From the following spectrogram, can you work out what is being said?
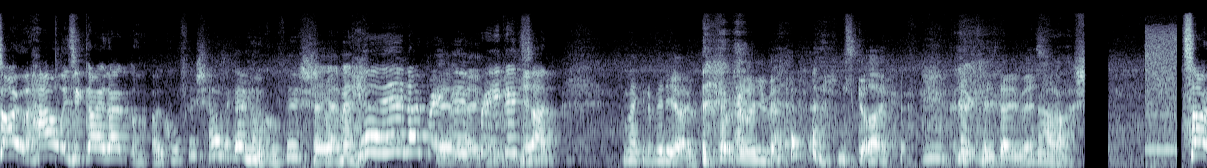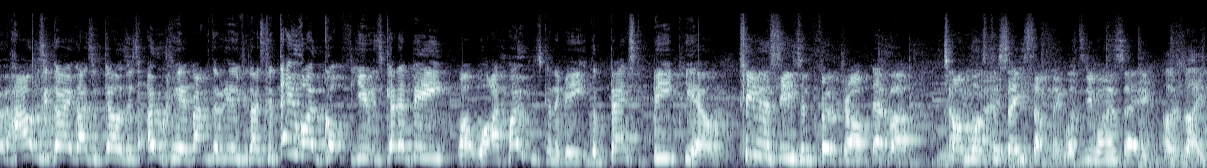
So, how is it going? Oh, Oakelfish? How's it going, Oakelfish? Yeah, yeah, mate. Yeah, yeah, no, pretty Yeah, good, mate. pretty good, son. I'm making a video. Can't believe it. this guy. Hopefully his name is. Oh, so, how is it going, guys and girls? It's Oakley here, back with the video for you guys. Today, what I've got for you is going to be, well, what I hope is going to be the best BPL Team of the Season FUT draft ever. No Tom wants to say something. What did you want to say? I was like,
